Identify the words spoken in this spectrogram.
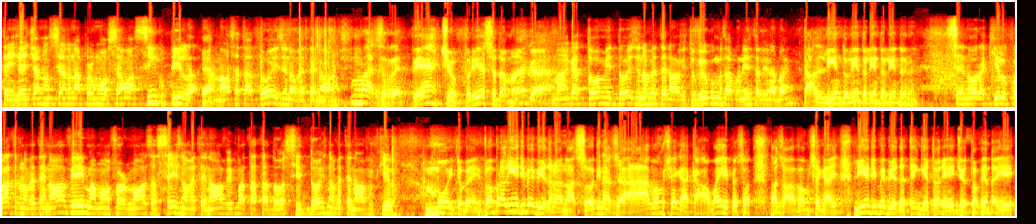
tem gente anunciando na promoção a 5 pila. É. A nossa tá 2,99. Mas repete o preço da manga? Manga Tome 2,99. Tu viu como tá bonita ali na banca? Tá lindo, lindo, lindo, lindo. Cenoura quilo 4,99, mamão formosa 6,99, batata doce 2,99 o quilo. Muito bem. Vamos para a linha de bebida, né? no açougue nós já vamos chegar. Calma aí, pessoal. Nós já vamos chegar aí. Linha de bebida tem Gatorade, eu tô vendo aí.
